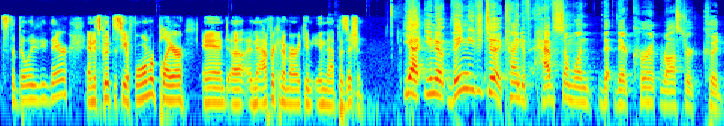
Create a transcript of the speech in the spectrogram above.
stability there, and it's good to see a former player and uh, an African American in that position. Yeah, you know, they needed to kind of have someone that their current roster could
